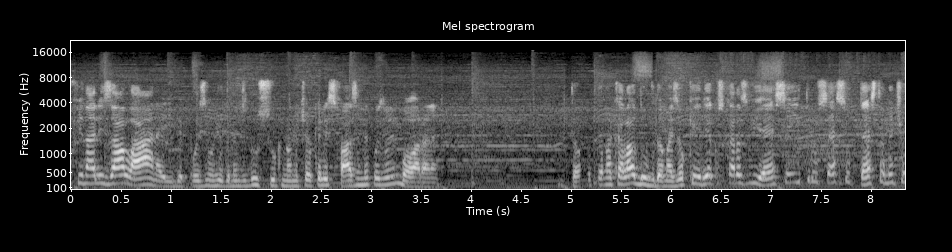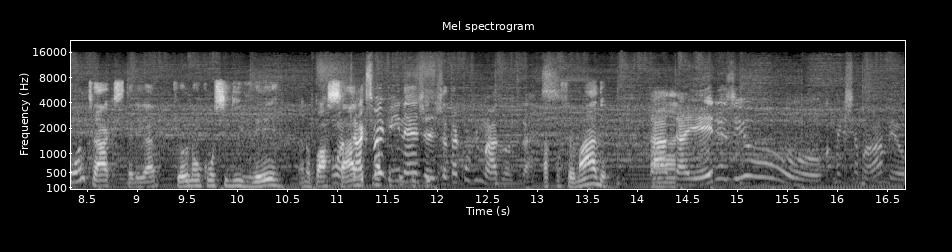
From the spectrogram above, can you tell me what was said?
finalizar lá, né? E depois no Rio Grande do Sul, que normalmente é o que eles fazem, e depois vão embora, né? Então eu tô naquela dúvida, mas eu queria que os caras viessem e trouxessem o Testament One Tracks, tá ligado? Que eu não consegui ver ano O passado. Anthrax vai vir, né? Já, já tá confirmado o Tá Anthrax. confirmado? Tá, Ah. tá eles e o. Como é que chama lá, meu?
